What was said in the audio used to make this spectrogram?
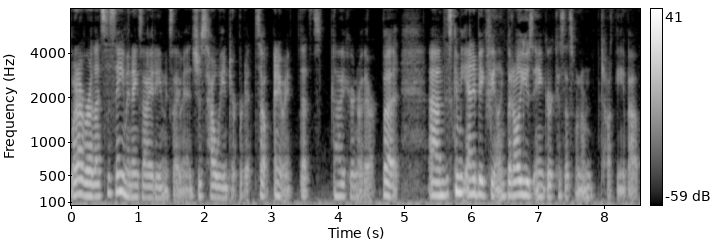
whatever that's the same in anxiety and excitement. It's just how we interpret it. So anyway that's neither here nor there. But um, this can be any big feeling but i'll use anger because that's what i'm talking about.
